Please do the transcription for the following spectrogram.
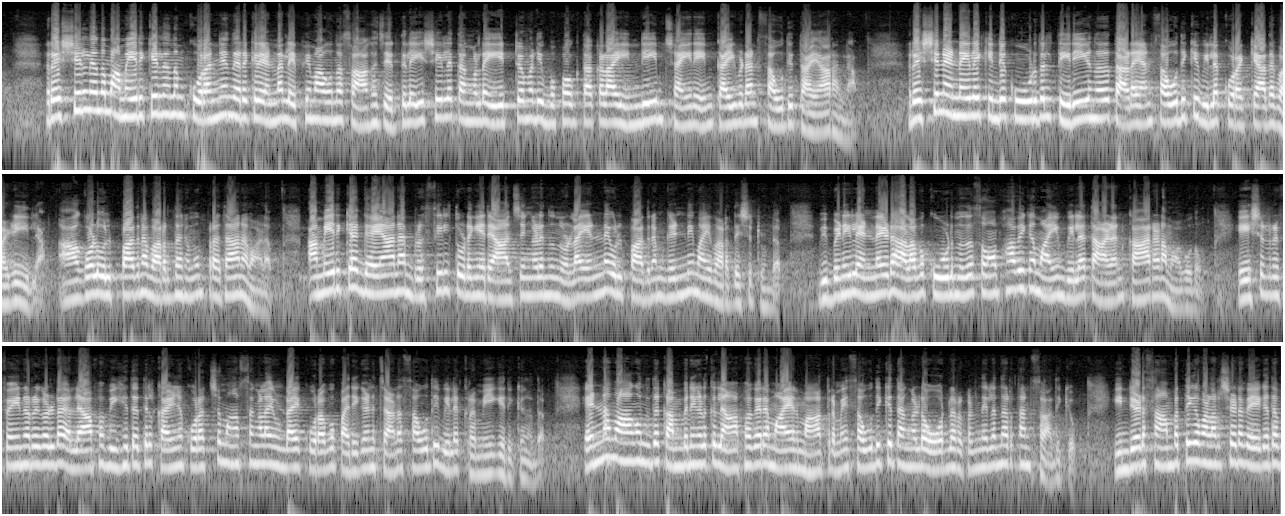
റഷ്യയിൽ നിന്നും അമേരിക്കയിൽ നിന്നും കുറഞ്ഞ നിരക്കിൽ എണ്ണ ലഭ്യമാകുന്ന സാഹചര്യത്തിൽ ഏഷ്യയിലെ തങ്ങളുടെ ഏറ്റവും വലിയ ഉപഭോക്താക്കളായ ഇന്ത്യയും ചൈനയും കൈവിടാൻ സൗദി തയ്യാറല്ല. റഷ്യൻ എണ്ണയിലേക്ക് ഇന്ത്യ കൂടുതൽ തിരിയുന്നത് തടയാൻ സൗദിക്ക് വില കുറയ്ക്കാതെ വഴിയില്ല. ആഗോള ഉൽപാദന വർധനവും പ്രധാനമാണ്. അമേരിക്ക ഗയാന ബ്രസീൽ തുടങ്ങിയ രാജ്യങ്ങളിൽ നിന്നുള്ള എണ്ണ ഉൽപാദനം ഗണ്യമായി വർദ്ധിച്ചിട്ടുണ്ട്. വിപണിയിൽ എണ്ണയുടെ അളവ് കൂടുന്നത് സ്വാഭാവികമായും വില താഴാൻ കാരണമാകുന്നു. ഏഷ്യൻ റിഫൈനറികളുടെ ലാഭവിഹിതത്തിൽ കഴിഞ്ഞ കുറച്ചു മാസങ്ങളായി ഉണ്ടായ കുറവ് പരിഗണിച്ചാണ് സൗദി വില ക്രമീകരിക്കുന്നത്. എണ്ണ വാങ്ങുന്നത് കമ്പനികൾക്ക് ലാഭകരമായാൽ മാത്രമേ സൗദിക്ക് തങ്ങളുടെ ഓർഡറുകൾ നിലനിർത്താൻ സാധിക്കൂ. ഇന്ത്യയുടെ സാമ്പത്തിക വളർച്ചയുടെ വേഗത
